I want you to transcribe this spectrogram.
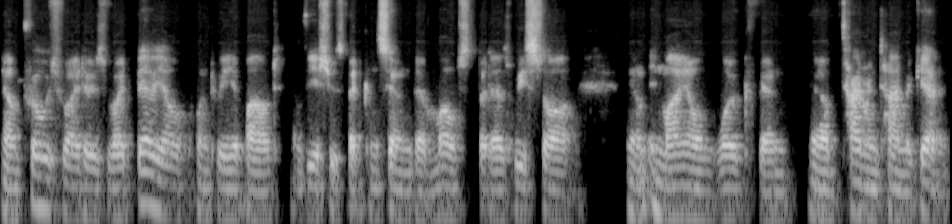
know, prose writers write very eloquently about you know, the issues that concern them most. But as we saw you know, in my own work, then you know, time and time again,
